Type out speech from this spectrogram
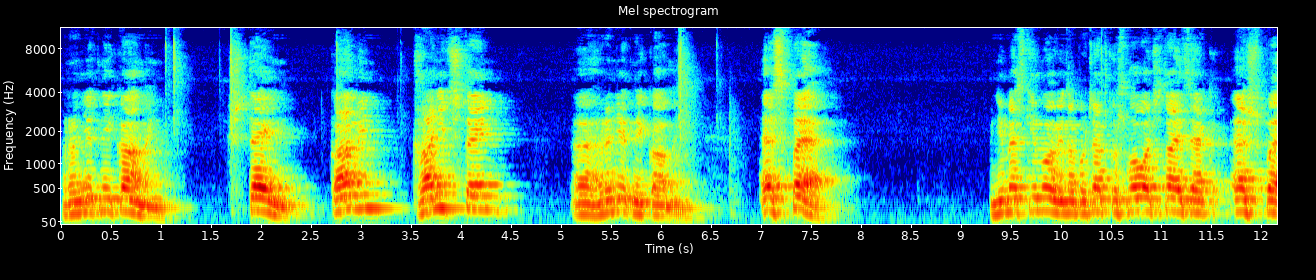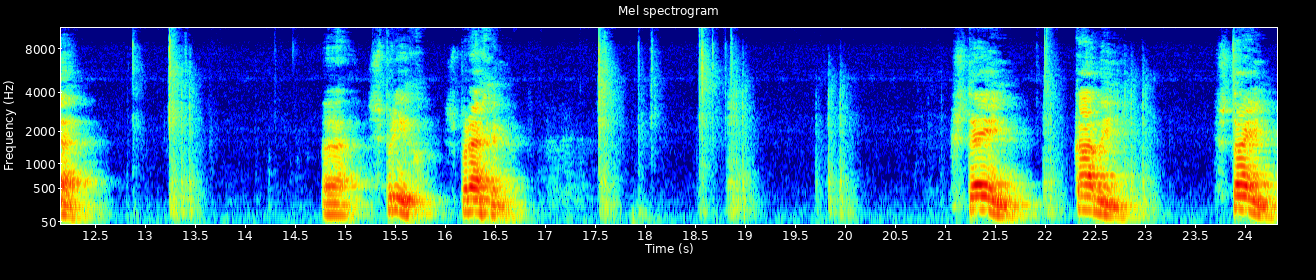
Гранітний камінь. Штейн. Камінь. Гранітштейн. Е, гранітний камінь. СП. В німецькій мові на початку слова читається як ЕШП. Е, шпріх. Шпрехен. Штейн. Камінь. Штейн.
